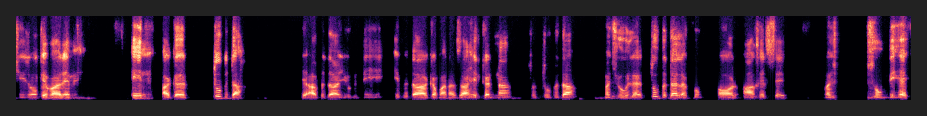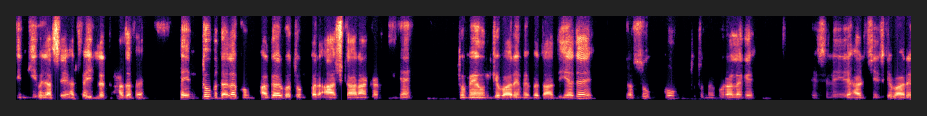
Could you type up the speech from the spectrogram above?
चीज़ों के बारे में इन अगर तुबदा या अबदा युबदी इबदा का माना ज़ाहिर करना तो तुबदा मजहूल है तुबदा लकुम और आखिर से मजूम भी है, इनकी वजह से हरफ हजफ है। अगर वो तुम पर आशकारा करती है, तुम्हें उनके बारे में बता दिया जाए तो तुम्हें बुरा लगे। इसलिए हर चीज़ के बारे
